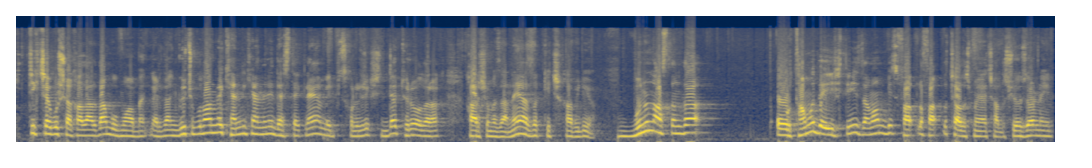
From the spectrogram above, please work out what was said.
gittikçe bu şakalardan, bu muhabbetlerden güç bulan ve kendi kendini destekleyen bir psikolojik şiddet türü olarak karşımıza ne yazık ki çıkabiliyor. Bunun aslında ortamı değiştiği zaman biz farklı farklı çalışmaya çalışıyoruz. Örneğin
